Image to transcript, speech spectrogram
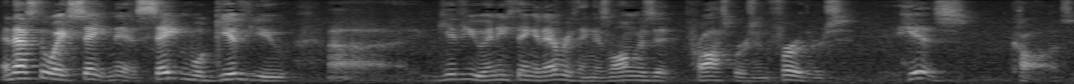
And that's the way Satan is. Satan will give you uh, give you anything and everything as long as it prospers and furthers his cause.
